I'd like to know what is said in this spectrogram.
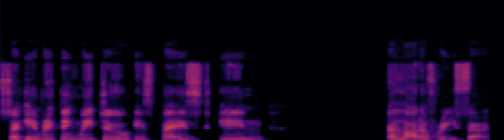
So everything we do is based in a lot of research.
